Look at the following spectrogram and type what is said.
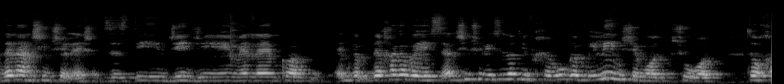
אז אלה אנשים של אש, תזזתיים, ג'ינג'ים, אין להם כוח, הם גם, דרך אגב, אנשים של יסודות יבחרו גם מילים שמאוד קשורות לתוך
